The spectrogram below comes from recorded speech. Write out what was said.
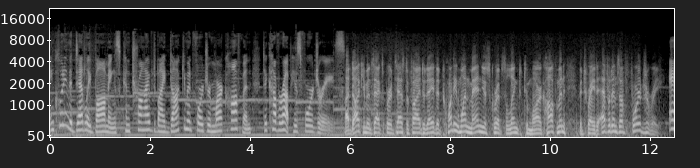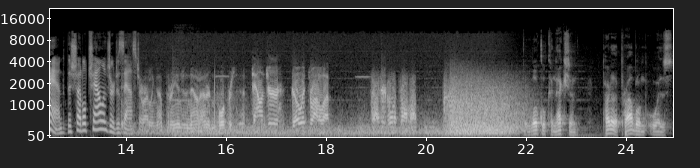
including the deadly bombings contrived by document forger Mark Hofmann to cover up his forgeries. A documents expert testified today that 21 manuscripts linked to Mark Hofmann betrayed evidence of forgery. And the Shuttle Challenger disaster. Throttling up, three engines now at 104%. Challenger, go with throttle up. Roger, go with throttle up. The local connection, part of the problem was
